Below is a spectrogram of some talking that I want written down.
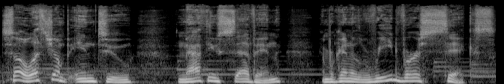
So let's jump into Matthew 7, and we're going to read verse 6.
